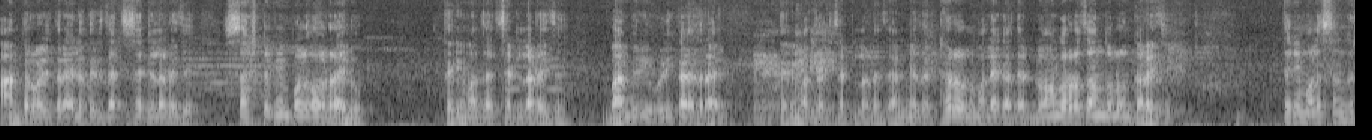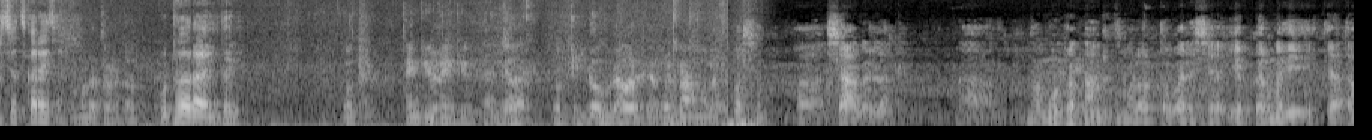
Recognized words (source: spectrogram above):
आंतरवाडीत राहिलं तरी जातीसाठी लढायचं आहे साष्ट पिंपळगावला राहिलो तरी मला जातीसाठी लढायचं बांबिरी वडी काळ्यात राहिलो तरी मला जातीसाठी लढायचं आणि मी जर ठरवलं मला एखाद्या डोंगरावरच आंदोलन करायचे तरी मला संघर्षच करायचा. कुठं राहील तरी. Okay thank you thank you. Okay. डोंगरावर करताना आम्हाला पासून अ, शहागडला. मोठं काम मला वाटतं बऱ्याचशा एकरमध्ये. ते आता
